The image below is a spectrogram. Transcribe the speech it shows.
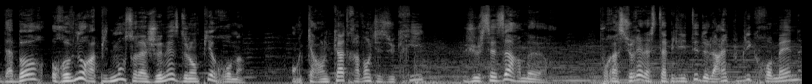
D'abord, revenons rapidement sur la jeunesse de l'Empire romain. En 44 avant Jésus-Christ, Jules César meurt. Pour assurer la stabilité de la République romaine,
